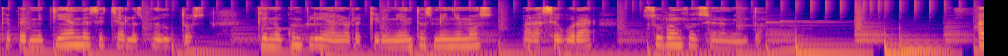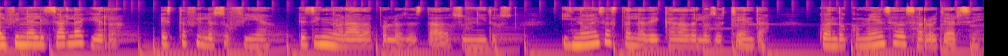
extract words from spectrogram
que permitían desechar los productos que no cumplían los requerimientos mínimos para asegurar su buen funcionamiento. Al finalizar la guerra, esta filosofía es ignorada por los Estados Unidos y no es hasta la década de los 80 cuando comienza a desarrollarse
